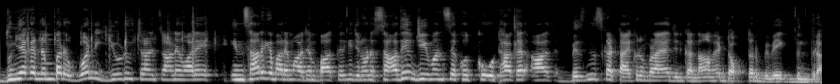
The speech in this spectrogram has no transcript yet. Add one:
दुनिया का नंबर वन यूट्यूब चैनल चलाने वाले इंसान के बारे में आज हम बात करेंगे, जिन्होंने सादे जीवन से खुद को उठाकर आज बिज़नेस का टाइकन बनाया, जिनका नाम है डॉक्टर विवेक बिंद्रा।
